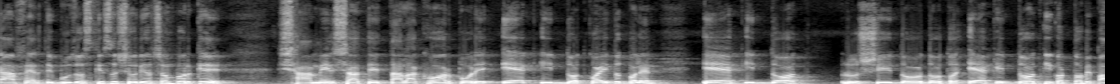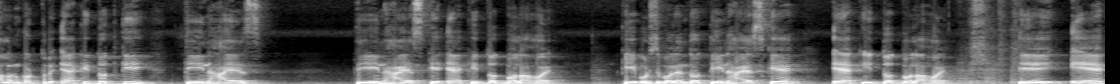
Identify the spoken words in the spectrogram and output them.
কাফের? তুই বুঝোস কিছু শরীয়ত সম্পর্কে? স্বামীর সাথে তালাক হওয়ার পরে এক ইদ্যত, কয় ইদ্যত বলেন? এক ইদ্যত রশ্মি দ দ এক ইদ্যত কি করতে হবে? পালন করতে হবে। এক ইদ্যত কি? তিন হায়েজ। তিন হায়েসকে এক ইদ্যত বলা হয়। কি বলছি বলেন তো? তিন হায়েসকে এক ইদ্যত বলা হয়। এই এক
